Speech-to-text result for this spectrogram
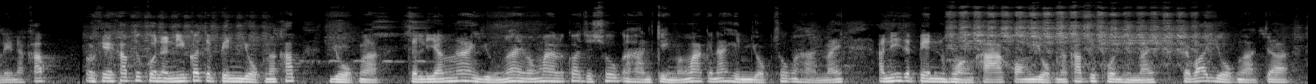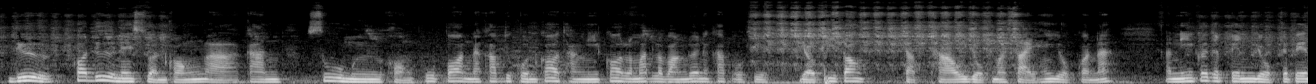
เลยนะครับ โอเคครับทุกคนอันนี้ก็จะเป็นหยกนะครับหยกอะ จะเลี้ยงง่ายอยู่ง่ายมากๆ แล้วก็จะโชคอาหารเก่งมากๆเลยนะเห็นหยกโชคอาหารไหมอันนี้จะเป็นห่วงขาของหยกนะครับ ทุกคนเห็นไหมแต่ว่าหยกอะจะดื้อก็ดื้อในส่วนของอ่าการสู้มือของผู้ป้อนนะครับ ทุกคนก็ทางนี้ก็ระมัดระวังด้วยนะครับโอเค เดี๋ยวพี่ต้องจับเท้าหยกมาใส่ให้หยกก่อนนะ อันนี้ก็จะเป็นหยกจะเป็น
